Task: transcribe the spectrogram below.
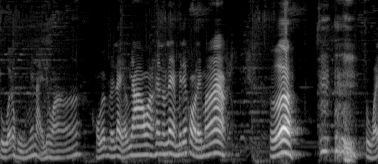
สวยโอ้โหไม่ไหลเลยวะ ขอแบบไหลๆยาวๆอะแค่นั้นแหละไม่ได้ขออะไรมาก เออ สวย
